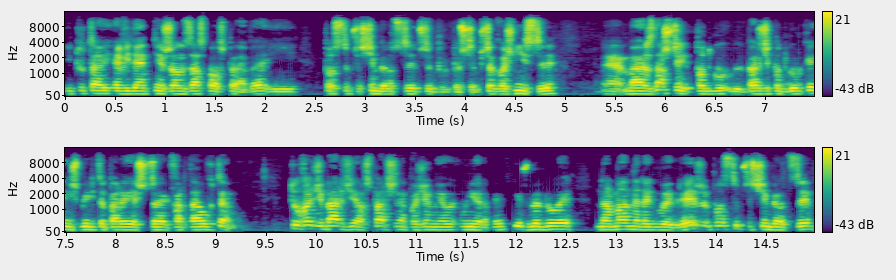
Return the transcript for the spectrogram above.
I tutaj ewidentnie rząd zaspał sprawę i polscy przedsiębiorcy czy, czy przewoźnicy e, mają znacznie pod, bardziej pod górkę niż mieli to parę jeszcze kwartałów temu. Tu chodzi bardziej o wsparcie na poziomie Unii Europejskiej, żeby były normalne reguły gry, żeby polscy przedsiębiorcy,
